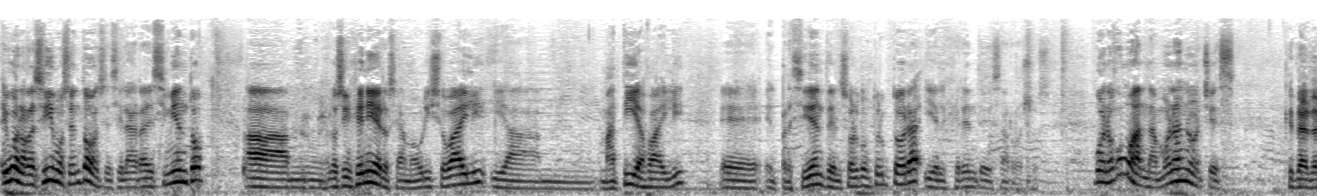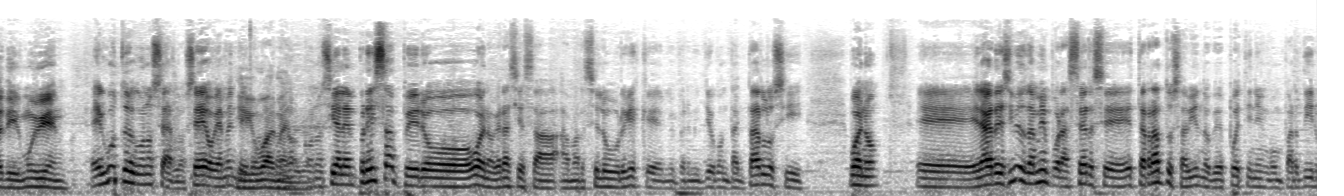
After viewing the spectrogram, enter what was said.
y bueno, recibimos entonces el agradecimiento a mm, los ingenieros, a Mauricio Bailey y a mm, Matías Bailey, eh, el presidente del Sol Constructora y el gerente de desarrollos. Bueno, ¿cómo andan? Buenas noches. ¿Qué tal, Tati? Muy bien. El gusto de conocerlos, ¿eh? obviamente. Igualmente. conocía la empresa, pero bueno, gracias a, Marcelo Burgués que me permitió contactarlos y bueno, eh, el agradecimiento también por hacerse este rato sabiendo que después tienen que compartir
